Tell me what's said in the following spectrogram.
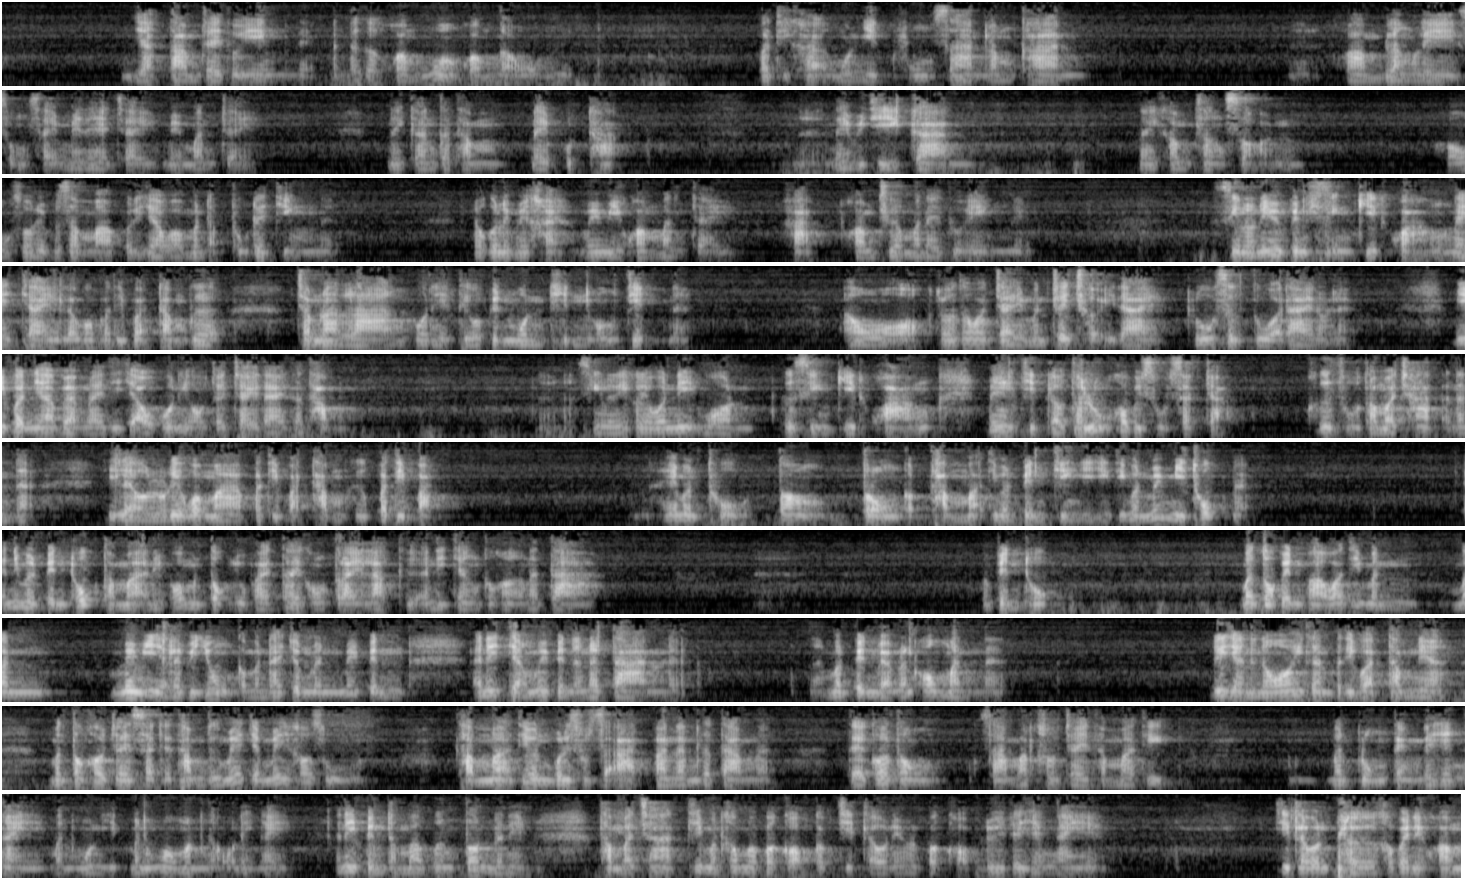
อยากตามใจตัวเองเนี่ยแล้วก็ความง่วงความเหงาปฏิฆะงุนหงิดฟุ้งซ่านลำคาญ ความลังเลสงสัยไม่แน่ใจไม่มั่นใจ ในการกระทำในพุทธะ ในวิธีการ ในคำสั่งสอน ของสมเด็จพระสัมมาสัมพุทธเจ้าว่ามันดับทุกข์ได้จริงเนี่ยเราก็เลยไม่ขาดไม่มีความมั่นใจ ขาดความเชื่อมั่นในตัวเองเนี่ย สิ่งเหล่านี้มันเป็นสิ่งกีดขวางในใจเราก็ปฏิบัติทำเพื่อชำระล้างพวกนี้ถือว่าเป็นมลทินของจิตนะ เอาออกจนถ้าว่าใจมันเฉยเฉยได้ รู้สึกตัวได้นั่นแหละ มีปัญญาแบบไหนที่จะเอาพวกนี้ออกจากใจได้ก็ทำสิ่งเหล่านี้เขาเรียกว่านิวรณ์ คือสิ่งกีดขวางไม่ให้จิตเราทะลุเข้าไปสู่สัจจะคือสู่ธรรมชาติอันนั้นนะ่ะ ที่เราเราเรียกว่ามาปฏิบัติธรรมคือปฏิบัติ ให้มันถูกต้องตรงกับธรรมะที่มันเป็นจริงจริงที่มันไม่มีทุกข์นะ่ะอันนี้มันเป็นทุกข์ธรรมะนี่เพราะมันตกอยู่ภายใต้ของไตรลักษณ์คืออันนี้จังทุกขังอนัตตา มันเป็นทุกข์มันต้องเป็นภาวะที่มันมัน ไม่มีอะไรไปยุ่งกับมันได้ จนมันไม่เป็นอันนี้ยังไม่เป็นอนัตตานั่นแหละมันเป็นแบบนั้นของมันนะหรืออย่างน้อยการปฏิบัติธรรมเนี่ย มันต้องเข้าใจสัจธรรมถึงแม้จะไม่เข้าสู่ธรรมะที่มันบริสุทธิ์สะอาดปานนั้นก็ตามนะแต่ก็ต้องสามารถเข้าใจธรรมะที่ มันปรุงแต่งได้ยังไง มันงุนหิดมันง่วงมันเหงาได้ไง อันนี้เป็นธรรมะเบื้องต้นนะเนี่ยธรรมชาติที่มันเข้ามาประกอบกับจิตเราเนี่ยมันประกอบด้วยได้ยังไง จิตเรามันเผลอเข้าไปในความ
